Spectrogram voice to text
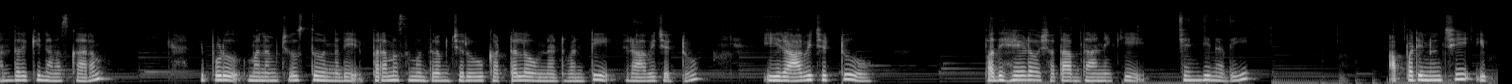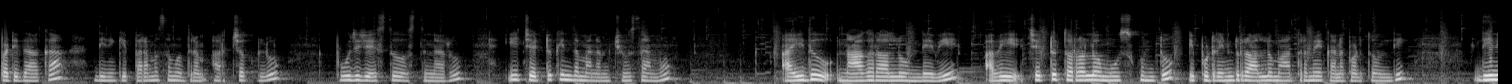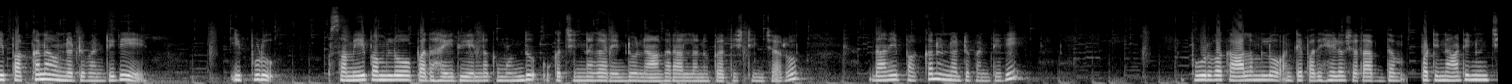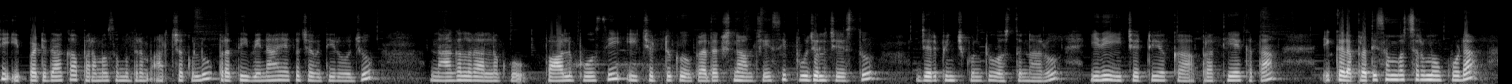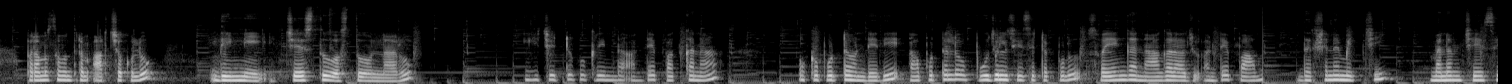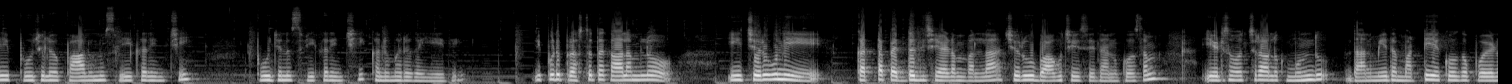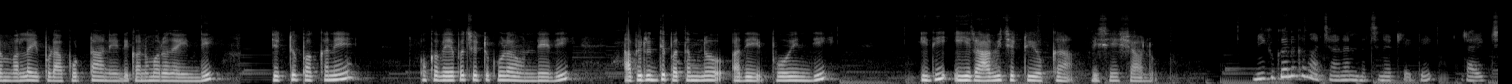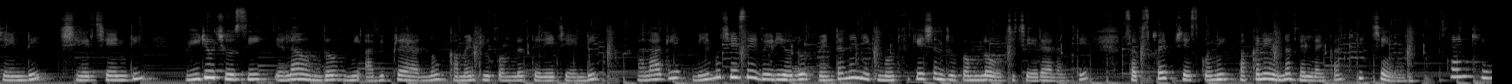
అందరికీ నమస్కారం. ఇప్పుడు మనం చూస్తూ ఉన్నది పరమసముద్రం చెరువు కట్టలో ఉన్నటువంటి రావి చెట్టు. ఈ రావి చెట్టు పదిహేడవ శతాబ్దానికి చెందినది. అప్పటి నుంచి ఇప్పటిదాకా దీనికి పరమసముద్రం అర్చకులు పూజ చేస్తూ వస్తున్నారు. ఈ చెట్టు కింద మనం చూసాము ఐదు నాగరాళ్ళు ఉండేవి. అవి చెట్టు త్వరలో మూసుకుంటూ ఇప్పుడు రెండు రాళ్ళు మాత్రమే కనపడుతుంది దీని పక్కన ఉన్నటువంటిది ఇప్పుడు సమీపంలో పదహైదు ఏళ్ళకు ముందు ఒక చిన్నగా రెండు నాగరాళ్ళను ప్రతిష్ఠించారు. దాని పక్కన ఉన్నటువంటిది పూర్వకాలంలో అంటే పదిహేడవ శతాబ్దం ఇప్పటి నాటి నుంచి ఇప్పటిదాకా పరమసముద్రం అర్చకులు ప్రతి వినాయక చవితి రోజు నాగలరాళ్ళకు పాలు పోసి ఈ చెట్టుకు ప్రదక్షిణాలు చేసి పూజలు చేస్తూ జరిపించుకుంటూ వస్తున్నారు. ఇది ఈ చెట్టు యొక్క ప్రత్యేకత. ఇక్కడ ప్రతి సంవత్సరము కూడా పరమసముద్రం అర్చకులు దీన్ని చేస్తూ వస్తూ ఉన్నారు. ఈ చెట్టుకు క్రింద అంటే పక్కన ఒక పుట్ట ఉండేది. ఆ పుట్టలో పూజలు చేసేటప్పుడు స్వయంగా నాగరాజు అంటే పాము దర్శనమిచ్చి మనం చేసే పూజలో పాలును స్వీకరించి పూజను స్వీకరించి కనుమరుగయ్యేది. ఇప్పుడు ప్రస్తుత కాలంలో ఈ చెరువుని కట్ట పెద్దది చేయడం వల్ల చెరువు బాగు చేసే దానికోసం ఏడు సంవత్సరాలకు ముందు దాని మీద మట్టి ఎక్కువగా పోయడం వల్ల ఇప్పుడు ఆ పుట్ట అనేది కనుమరుగైంది. చెట్టు పక్కనే ఒక వేప చెట్టు కూడా ఉండేది. అభివృద్ధి పథంలో అది పోయింది. ఇది ఈ రావి చెట్టు యొక్క విశేషాలు. మీకు కనుక మా ఛానల్ నచ్చినట్లయితే లైక్ చేయండి షేర్ చేయండి వీడియో చూసి ఎలా ఉందో మీ అభిప్రాయాలను కమెంట్ రూపంలో తెలియజేయండి. అలాగే మేము చేసే వీడియోలు వెంటనే మీకు నోటిఫికేషన్ రూపంలో వచ్చి చేరాలంటే సబ్స్క్రైబ్ చేసుకుని పక్కనే ఉన్న బెల్ ఐకాన్ క్లిక్ చేయండి. Thank you.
